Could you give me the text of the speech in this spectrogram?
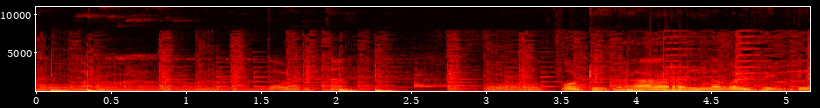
ஓ வரான் வரான் வரான் வரான் இந்த வந்துட்டான் ஓ போட்டு வேற லெவல் ஹெட்டு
